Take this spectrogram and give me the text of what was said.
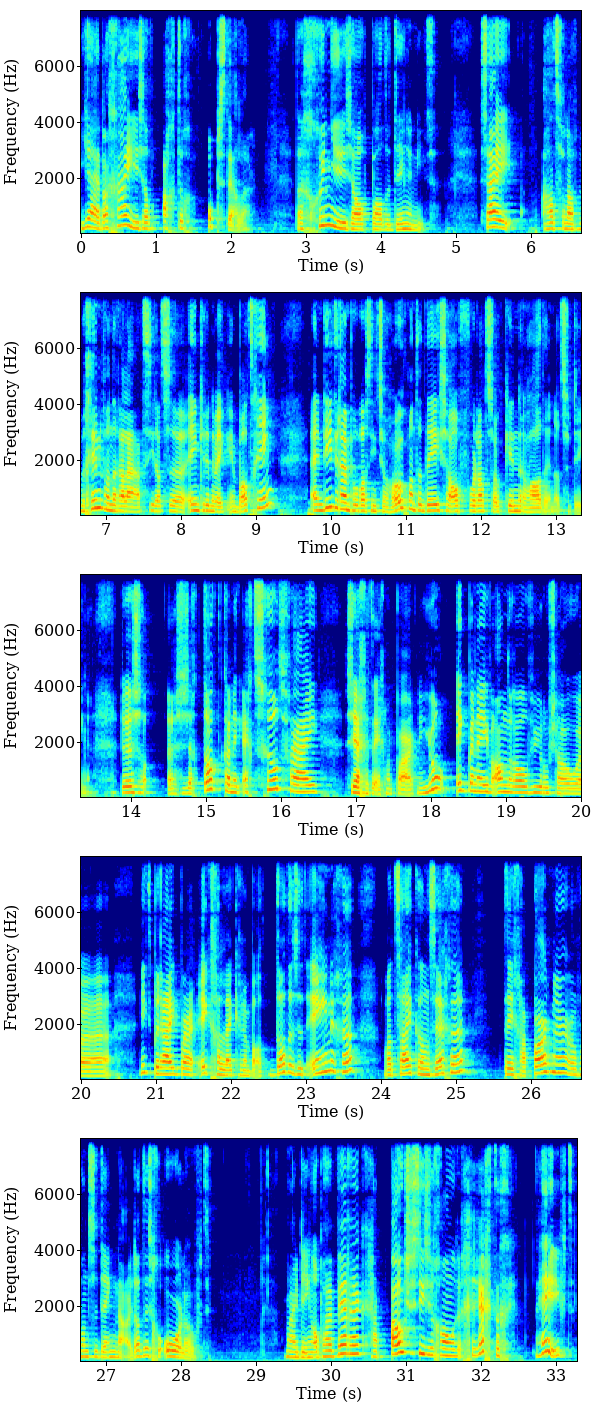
ja, dan ga je jezelf achter opstellen. Dan gun je jezelf bepaalde dingen niet. Zij had vanaf het begin van de relatie dat ze één keer in de week in bad ging. En die drempel was niet zo hoog, want dat deed ze al voordat ze ook kinderen hadden en dat soort dingen. Dus eh, ze zegt, dat kan ik echt schuldvrij zeggen tegen mijn partner. Joh, ik ben even anderhalf uur of zo uh, niet bereikbaar. Ik ga lekker in bad. Dat is het enige wat zij kan zeggen tegen haar partner, waarvan ze denkt, nou, dat is geoorloofd. Maar dingen op haar werk, haar pauzes die ze gewoon gerechtig heeft,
